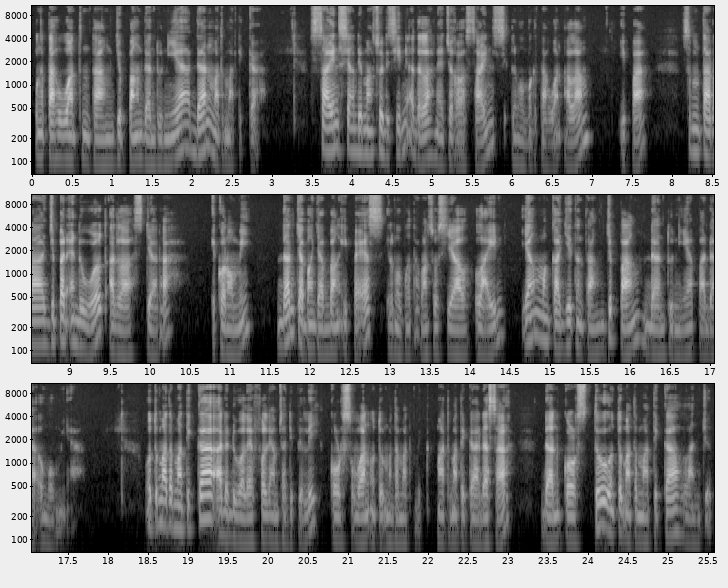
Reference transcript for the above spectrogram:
pengetahuan tentang Jepang dan dunia, dan matematika. Sains yang dimaksud di sini adalah natural science, ilmu pengetahuan alam, IPA, sementara Japan and the World adalah sejarah, ekonomi, dan cabang-cabang IPS, ilmu pengetahuan sosial lain yang mengkaji tentang Jepang dan dunia pada umumnya. Untuk matematika ada dua level yang bisa dipilih, course 1 untuk matematika dasar dan course 2 untuk matematika lanjut.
